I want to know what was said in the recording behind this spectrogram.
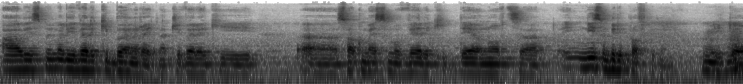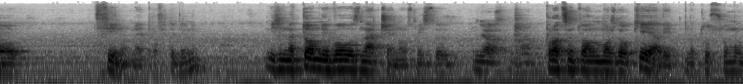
ali smo imali veliki burn rate, znači veliki, uh, svako mesec smo veliki deo novca, nismo bili profitabilni. Mm -hmm. I to mhm. fino neprofitabilni mislim, na tom nivou značajno, u smislu, Jasno, da. procentualno možda okay, ali na tu sumu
